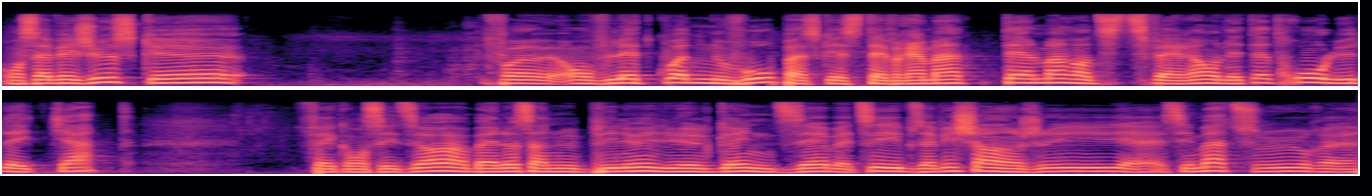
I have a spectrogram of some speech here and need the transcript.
On savait juste que on voulait de quoi de nouveau parce que c'était vraiment tellement rendu différent. On était trois au lieu d'être quatre. Fait qu'on s'est dit, ah, ben là, ça nous. Puis là, le gars, il nous disait, ben, tu sais, vous avez changé, euh, c'est mature, euh,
